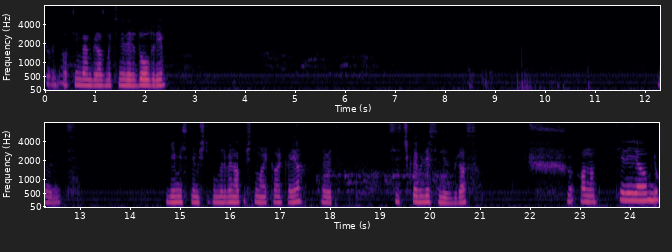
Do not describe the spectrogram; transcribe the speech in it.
Şöyle atayım ben biraz makineleri doldurayım. Evet. Yemi istemişti. Bunları ben atmıştım arka arkaya. Evet. Siz çıkabilirsiniz biraz. Şu anam tereyağım yok.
